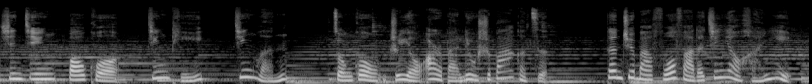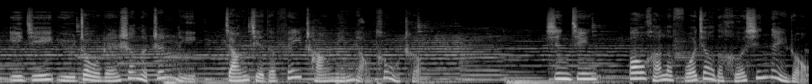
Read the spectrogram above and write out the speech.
心经包括经题、经文，总共只有二百六十八个字，但却把佛法的精要含义以及宇宙人生的真理讲解得非常明了透彻。心经包含了佛教的核心内容，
